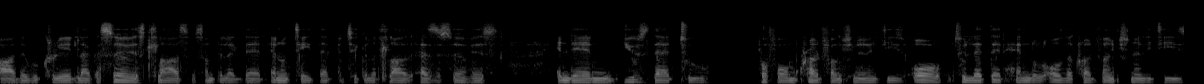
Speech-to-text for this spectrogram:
Uh, they will create like a service class or something like that, annotate that particular class as a service, and then use that to perform CRUD functionalities or to let that handle all the CRUD functionalities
